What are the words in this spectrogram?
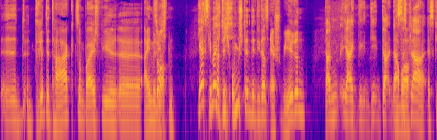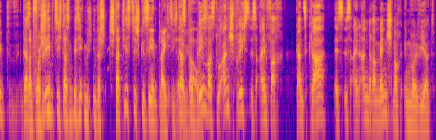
äh, dritte Tag zum Beispiel äh, einrichten. Jetzt Es gibt natürlich ich, Umstände, die das erschweren. dann, ja, die, die, da, das Aber ist klar. Es gibt das Dann Problem, verschiebt sich das ein bisschen, in der statistisch gesehen gleicht sich das aber Problem, aus. was du ansprichst, ist einfach ganz klar, es ist ein anderer Mensch noch involviert,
